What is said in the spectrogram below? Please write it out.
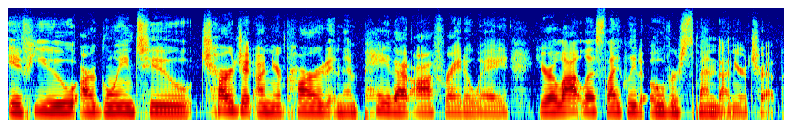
if you are going to charge it on your card and then pay that off right away, you're a lot less likely to overspend on your trip.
